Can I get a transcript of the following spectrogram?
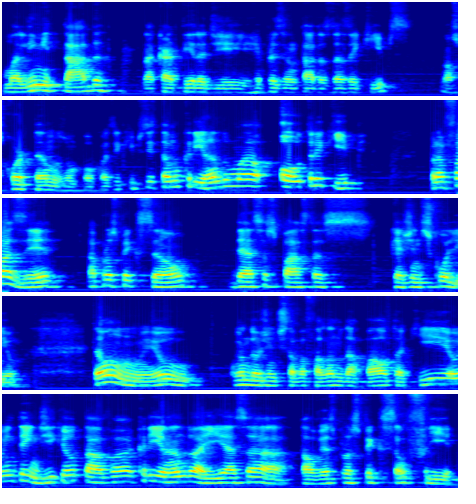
uma limitada na carteira de representadas das equipes, nós cortamos um pouco as equipes e estamos criando uma outra equipe para fazer a prospecção dessas pastas que a gente escolheu. Então, eu quando a gente estava falando da pauta aqui, eu entendi que eu estava criando aí essa, talvez, prospecção fria,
